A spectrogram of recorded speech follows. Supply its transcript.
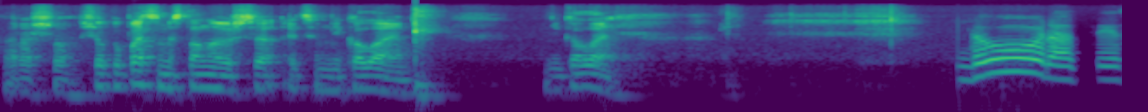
Хорошо. Щелкай пальцами становишься этим Николаем. Николай. Дура, ты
